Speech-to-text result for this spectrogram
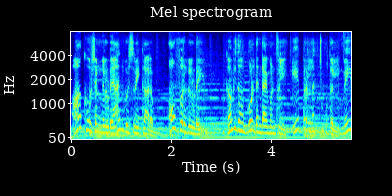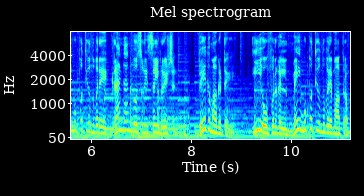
ആഘോഷങ്ങളുടെ ആനിവേഴ്സറി കാലം ഓഫറുകളുടെയും കവിത ഗോൾഡൻ ഡയമണ്ട്സിൽ ഏപ്രിൽ അഞ്ച് മുതൽ മെയ് മുപ്പത്തിയൊന്ന് വരെ ഗ്രാൻഡ് ആനിവേഴ്സറി സെലിബ്രേഷൻ വേഗമാകട്ടെ ഈ ഓഫറുകൾ മെയ് മുപ്പത്തിയൊന്ന് വരെ മാത്രം.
